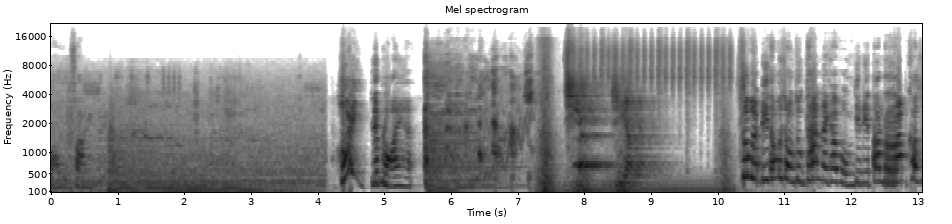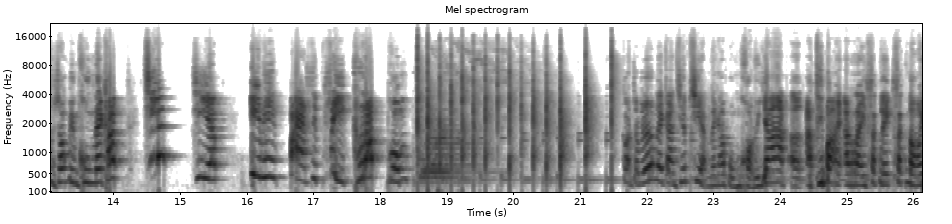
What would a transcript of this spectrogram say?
อ๋อหูฟัง เฮ้ย เรียบร้อยฮะเฉียบเฉียบสวัสดีท่านผู้ชมทุกท่านนะครับ ผมยินดีต้อนรับเข้าสู่ช่องบิมคุงนะครับเฉียบเฉียบ EP 84 ครับผม ก่อนจะไปเริ่มรายการเชียบเฉียบนะครับผมขออนุญาตอออธิบายอะไรสักเล็กสักน้อย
